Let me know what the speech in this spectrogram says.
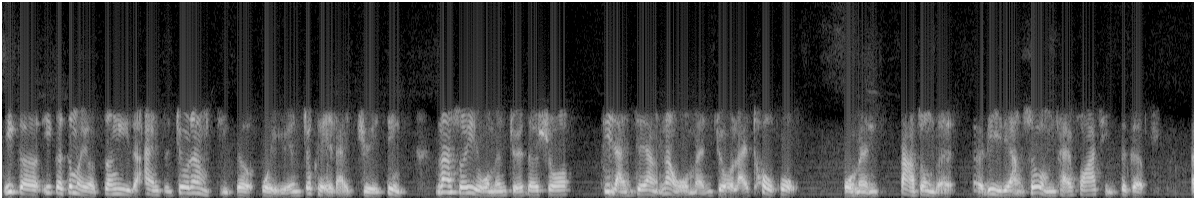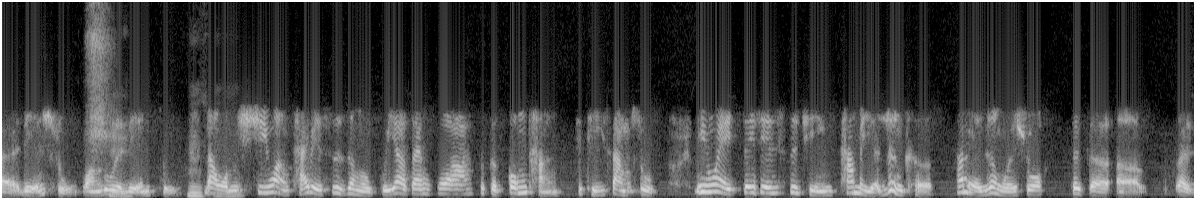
一个一个这么有争议的案子，就让几个委员就可以来决定。那所以我们觉得说，既然这样，那我们就来透过我们大众的呃力量，所以我们才发起这个。呃，联署网络的联署，嗯，那我们希望台北市政府不要再花这个公帑去提上诉，因为这件事情他们也认可，他们也认为说这个呃呃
